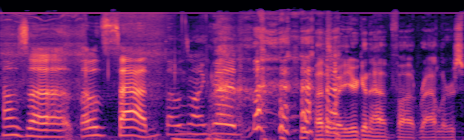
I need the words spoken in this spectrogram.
That was uh, that was sad. That was not good. By the way, you're going to have uh, Rattlers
